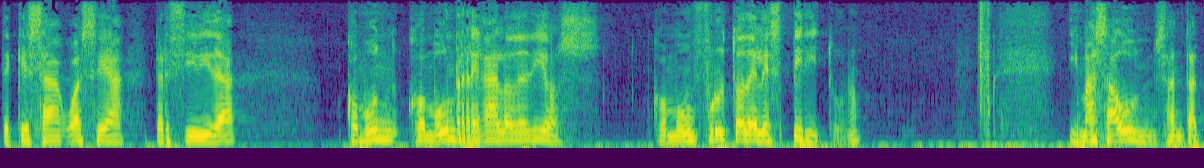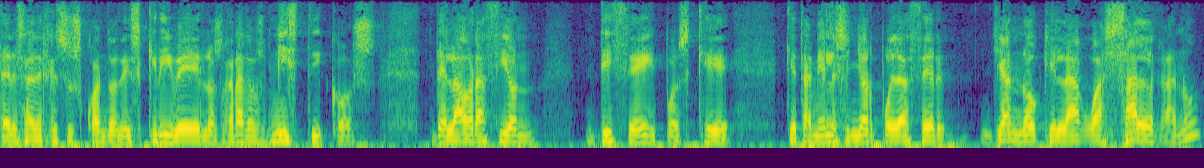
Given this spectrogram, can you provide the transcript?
de que esa agua sea percibida como un, como un regalo de Dios, como un fruto del Espíritu, ¿no? Y más aún, Santa Teresa de Jesús, cuando describe los grados místicos de la oración, dice pues que, que también el Señor puede hacer ya no que el agua salga ¿no?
